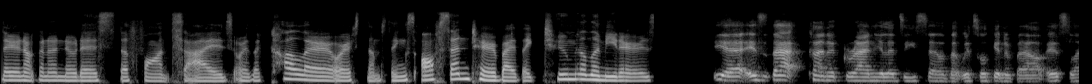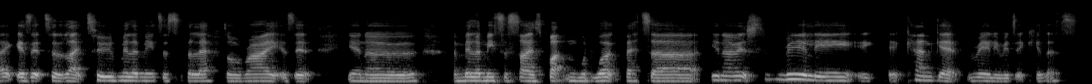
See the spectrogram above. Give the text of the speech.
They're not going to notice the font size or the color or if something's off center by like two millimeters. Yeah is that kind of granular detail that we're talking about. It's like is it to like two millimeters to the left or right? Is it you know a millimeter size button would work better? You know it's really it, it can get really ridiculous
